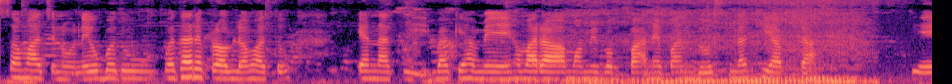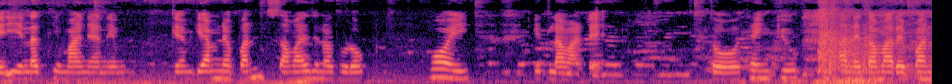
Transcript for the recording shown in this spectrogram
સમાજનું ને એવું બધું વધારે પ્રોબ્લેમ હતું. એનાથી. બાકી અમે અમારા મમ્મી પપ્પાને પણ દોષ નથી આપતા, કે એ નથી માન્યા ને કેમ કે એમને પણ સમાજનો થોડોક હોય એટલા માટે. તો થેન્ક યુ અને તમારે પણ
